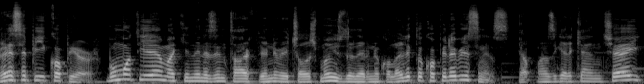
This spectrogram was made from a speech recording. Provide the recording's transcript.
Recipe Copier. Bu mod ile makinenizin tariflerini ve çalışma yüzdelerini kolaylıkla kopyalayabilirsiniz. Yapmanız gereken şey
